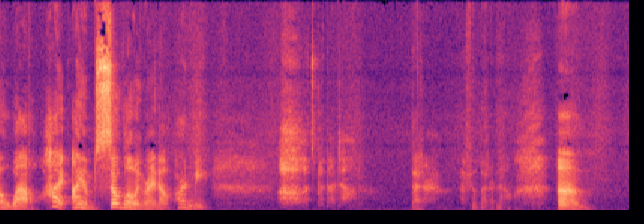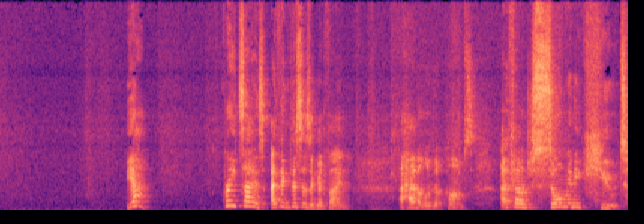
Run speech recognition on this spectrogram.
Oh, wow. Hi, I am so glowing right now. Pardon me. Let's put that down. Better. I feel better now. Um, yeah. Great size. I think this is a good find. I haven't looked up comps. I found just so many cute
